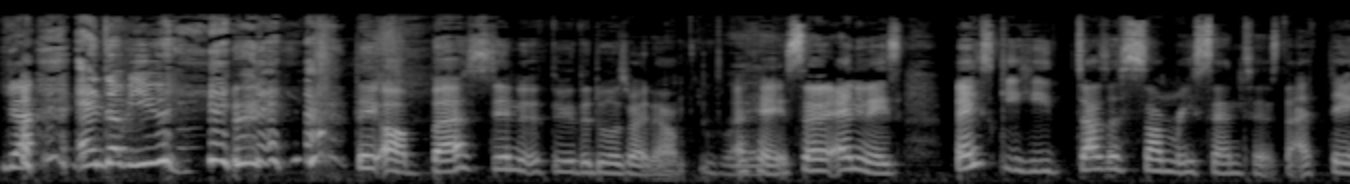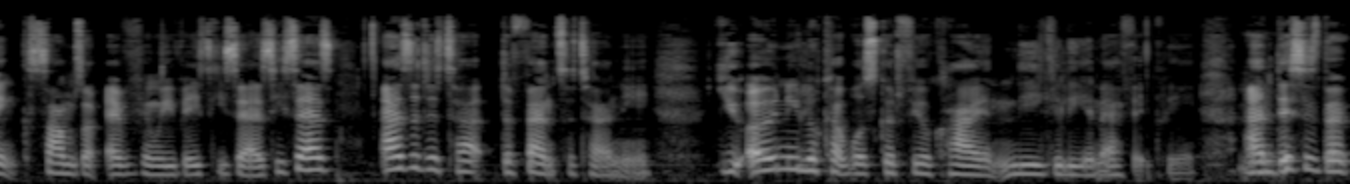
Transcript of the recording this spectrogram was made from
yeah, NW. they are bursting through the doors right now. Right. Okay, so anyways, basically he does a summary sentence that I think sums up everything we basically says. He says, as a defense attorney, you only look at what's good for your client legally and ethically. And this is the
